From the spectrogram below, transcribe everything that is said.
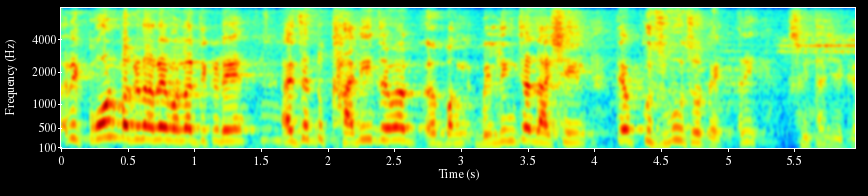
अरे कोण बघणार आहे मला तिकडे? अच्छा तू खाली जेव्हा बिल्डिंगच्या जाशील तेव्हा कुजबूज होते. अरे स्मिता जेकर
